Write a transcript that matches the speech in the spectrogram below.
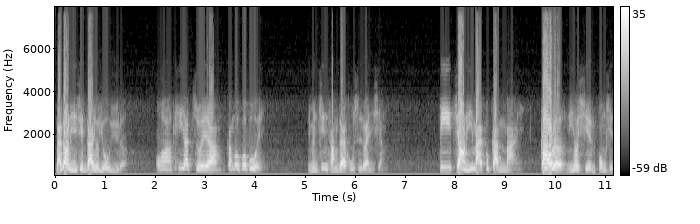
来到年线，大家又犹豫了，哇，去啊追啊，干不过不？你们经常在胡思乱想，低叫你买不敢买，高了你又嫌风险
